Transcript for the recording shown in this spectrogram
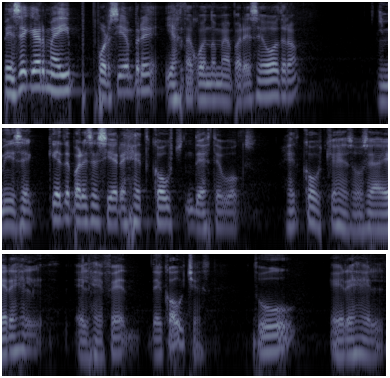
Pensé quedarme ahí por siempre y hasta cuando me aparece otra y me dice, ¿qué te parece si eres head coach de este box? Head coach, ¿qué es eso? O sea, eres el, el jefe de coaches. Tú eres el,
